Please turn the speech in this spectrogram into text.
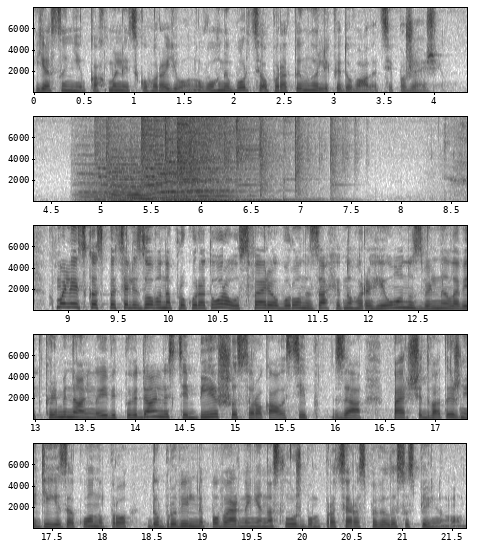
Ясенівка Хмельницького району. Вогнеборці оперативно ліквідували ці пожежі. Хмельницька спеціалізована прокуратура у сфері оборони західного регіону звільнила від кримінальної відповідальності більше 40 осіб за перші два тижні дії закону про добровільне повернення на службу. Про це розповіли Суспільному.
